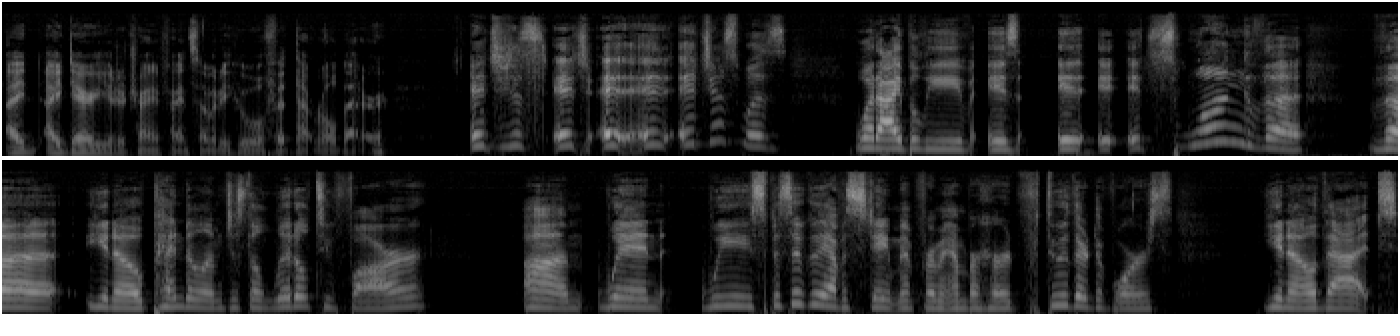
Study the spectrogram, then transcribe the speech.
I I dare you to try and find somebody who will fit that role better. it just it it it, it just was what I believe is it, it it swung the the you know pendulum just a little too far um when we specifically have a statement from Amber Heard through their divorce you know that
